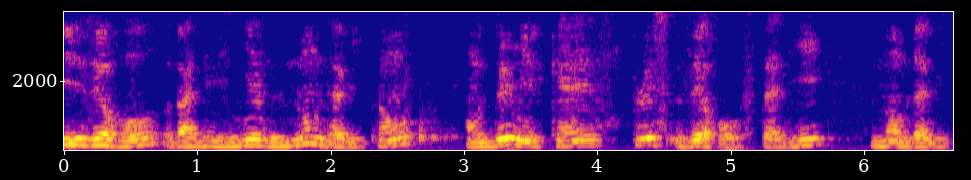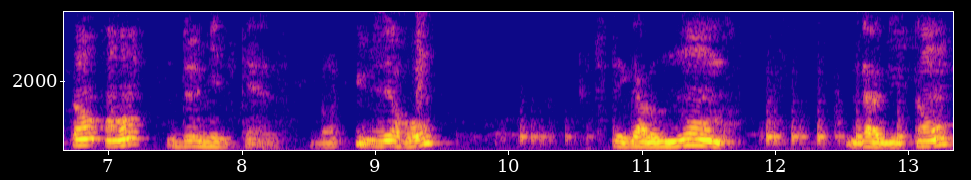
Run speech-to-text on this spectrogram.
U0 va désigner le nombre d'habitants en 2015 plus 0, c'est-à-dire nombre d'habitants en 2015. Donc, U0, c'est égal au nombre d'habitants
